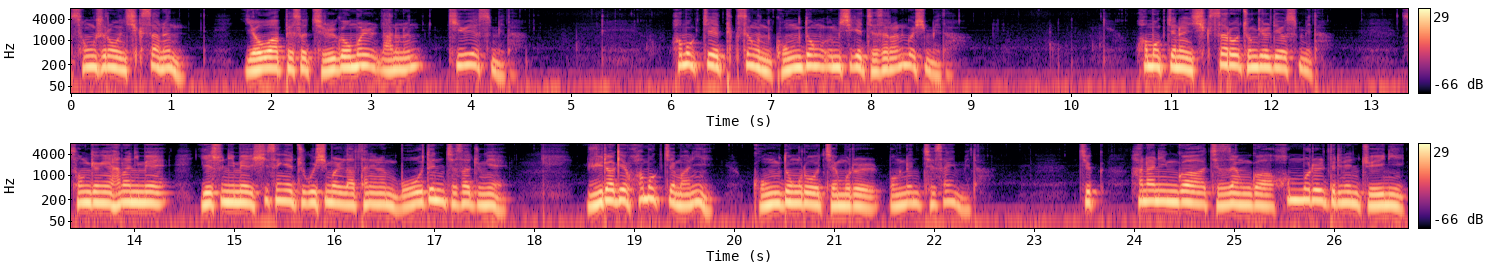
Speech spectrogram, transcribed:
성스러운 식사는 여호와 앞에서 즐거움을 나누는 기회였습니다. 화목제의 특성은 공동 음식의 제사라는 것입니다. 화목제는 식사로 종결되었습니다. 성경에 하나님의 예수님의 희생의 죽으심을 나타내는 모든 제사 중에 유일하게 화목제만이 공동으로 제물을 먹는 제사입니다. 즉 하나님과 제사장과 헌물을 드리는 죄인이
